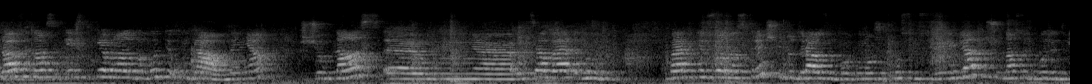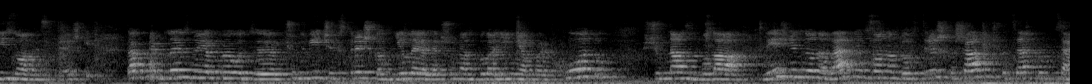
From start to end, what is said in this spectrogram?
зразу у нас якесь таке мало би бути уявлення, що в нас е, е, оця ве- ну, верхня зона стрижки, тут зразу можу мусимо уявляти, що в нас тут буде дві зони стрижки. Так приблизно, як ми от е, в чоловічих стрижках ділили, що в нас була лінія переходу, що в нас була нижня зона, верхня зона, то стрижка шапочка це про це,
